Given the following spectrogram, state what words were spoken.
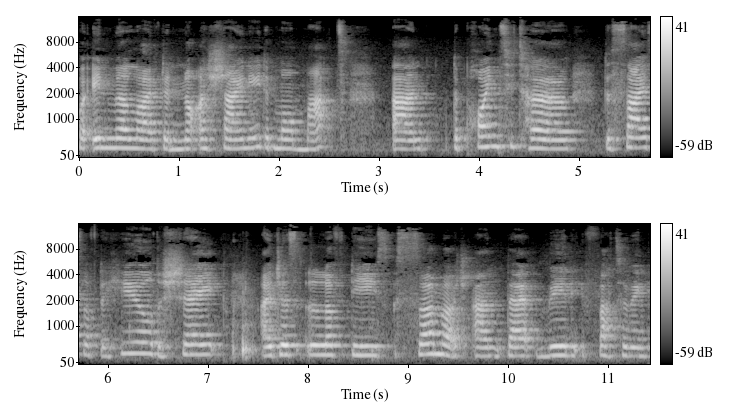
but in real life they're not as shiny. They're more matte. And the pointy toe the size of the heel the shape. I just love these so much and they're really flattering.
